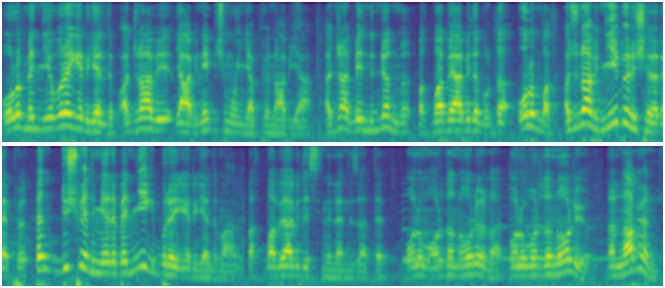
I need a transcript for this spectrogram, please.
Oğlum ben niye buraya geri geldim? Acun abi ya abi ne biçim oyun yapıyorsun abi ya? Acun abi beni dinliyor musun? Bak Babi abi de burada. Oğlum bak Acun abi niye böyle şeyler yapıyorsun? Ben düşmedim yere ben niye buraya geri geldim abi? Bak Babi abi de sinirlendi zaten. Oğlum orada ne oluyor lan? Oğlum orada ne oluyor? Lan ne yapıyorsunuz?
